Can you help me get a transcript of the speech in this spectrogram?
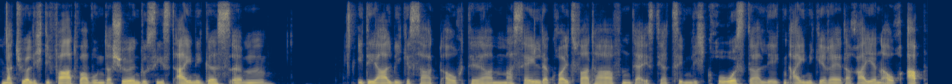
natürlich die Fahrt war wunderschön. Du siehst einiges, ähm ideal, wie gesagt, auch der Marseille, der Kreuzfahrthafen, der ist ja ziemlich groß. Da legen einige Reedereien auch ab.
